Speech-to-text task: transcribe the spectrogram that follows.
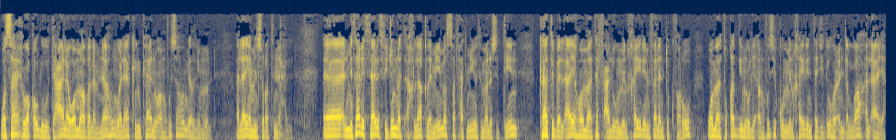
والصحيح هو قوله تعالى وما ظلمناهم ولكن كانوا أنفسهم يظلمون. الآية من سورة النحل. المثال الثالث في جملة أخلاق ذميمة صفحة 168 كاتب الآية وما تفعلوا من خير فلن تكفروه وما تقدموا لأنفسكم من خير تجدوه عند الله. الآية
